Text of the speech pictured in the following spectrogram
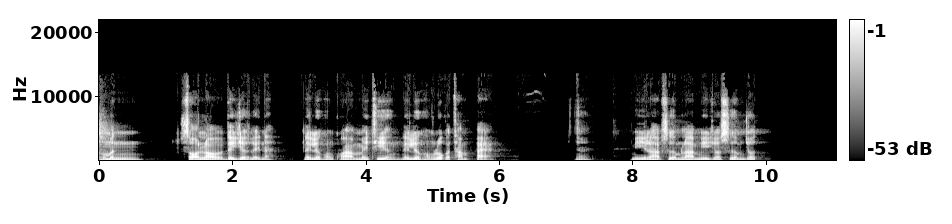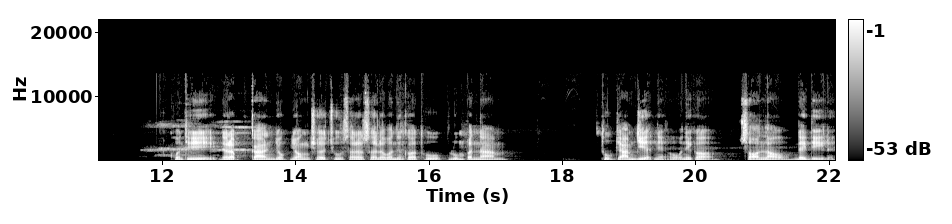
ว่ามันสอนเราได้เยอะเลยนะ ในเรื่องของความไม่เที่ยง ในเรื่องของโลกธรรมแปดนะมีลาบเสื่อมลาบมียศเสื่อมยศ คนที่ได้รับการยกย่องเชิดชูสรรเสริญแล้ววันหนึ่งก็ถูกลุมประนาม ถูกย้ำเหยียดเนี่ยโอ้นี่ก็สอนเราได้ดีเลย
